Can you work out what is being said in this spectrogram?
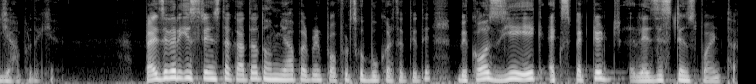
यहाँ पर देखिए। प्राइस अगर इस रेंज तक आता तो हम यहाँ पर अपने प्रॉफिट्स को बुक कर सकते थे बिकॉज़ ये एक एक्सपेक्टेड रेजिस्टेंस पॉइंट था।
